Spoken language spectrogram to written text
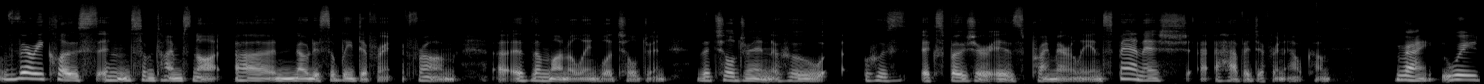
very close and sometimes not uh, noticeably different from uh, the monolingual children. The children who whose exposure is primarily in Spanish uh, have a different outcome. Right. We're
